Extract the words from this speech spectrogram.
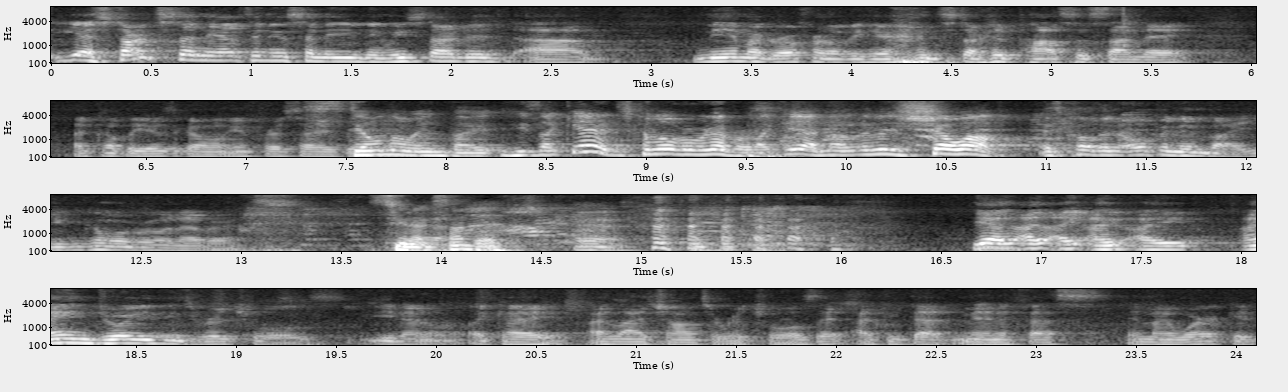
Yeah, it starts Sunday afternoon, Sunday evening. We started, um, me and my girlfriend over here and started Pasta Sunday a couple years ago when we first started. Still no it. invite. He's like, yeah, just come over whenever. Like, yeah, no, let me just show up. It's called an open invite. You can come over whenever. See you next Yeah. Sunday. Yeah. yeah, I, I, I, I, enjoy these rituals. You know, like I, I latch on to rituals. I, I think that manifests in my work. It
